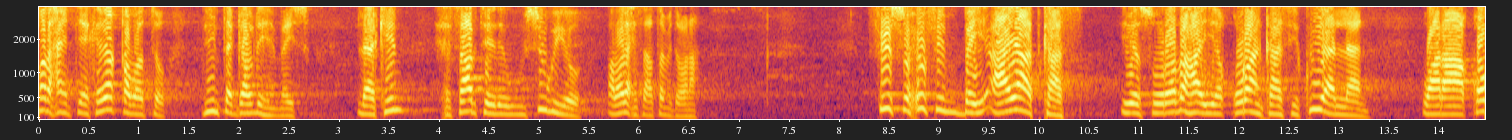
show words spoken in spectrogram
madaxa intay kaga qabato diinta gal dhihi mayso laakiin xisaabteeda wuu sugiyo waa lala xisaabtami doonaa fii suxufin bay aayaadkaas iyo suuradaha iyo qur'aankaasi ku yaallaan waraaqo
